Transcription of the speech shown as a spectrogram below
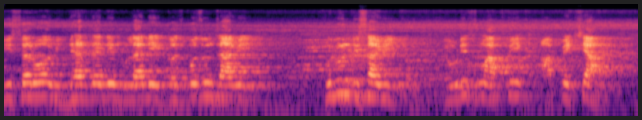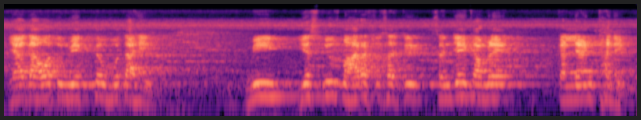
ही सर्व विद्यार्थ्यांनी मुलांनी गजबजून जावी फुलून दिसावी. एवढीच माफी अपेक्षा या गावातून व्यक्त होत आहे. मी यस न्यूज महाराष्ट्रासाठी संजय कांबळे कल्याण ठाणे.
